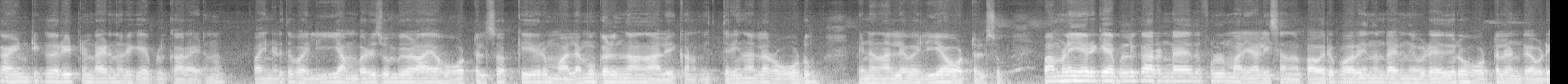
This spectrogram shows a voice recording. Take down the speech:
കഴിഞ്ഞിട്ട് കയറിയിട്ടുണ്ടായിരുന്ന ഒരു കേബിൾ കാർ ആയിരുന്നു. അപ്പം അതിന്റെ അടുത്ത് വലിയ അമ്പരചുംബികളായ ഹോട്ടൽസും ഒക്കെ ഈ ഒരു മലമുകളിൽ നിന്നാണ് ആലോചിക്കണം. ഇത്രയും നല്ല റോഡും പിന്നെ നല്ല വലിയ ഹോട്ടൽസും അപ്പോൾ നമ്മൾ ഈ ഒരു കേബിൾ കാർ ഉണ്ടായത് ഫുൾ മലയാളീസാണ്. അപ്പോൾ അവർ പറയുന്നുണ്ടായിരുന്നു ഇവിടെ ഏതൊരു ഹോട്ടലുണ്ട് അവിടെ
